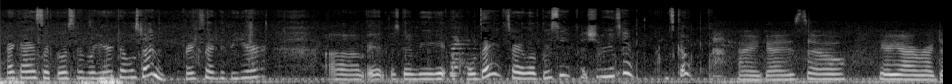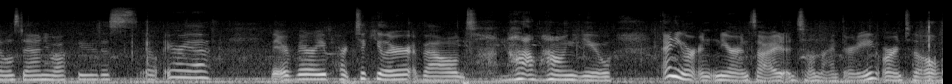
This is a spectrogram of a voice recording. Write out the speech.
Alright guys, like Bo said, we're here at Devil's Den. Very excited to be here. Um, it is going to be a cold day. Sorry, a little breezy, but it should be good time. Let's go. Alright guys, so here you are, we're at Devil's Den. You walk through this little area. They're very particular about not allowing you anywhere in, near inside until 9.30 or until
